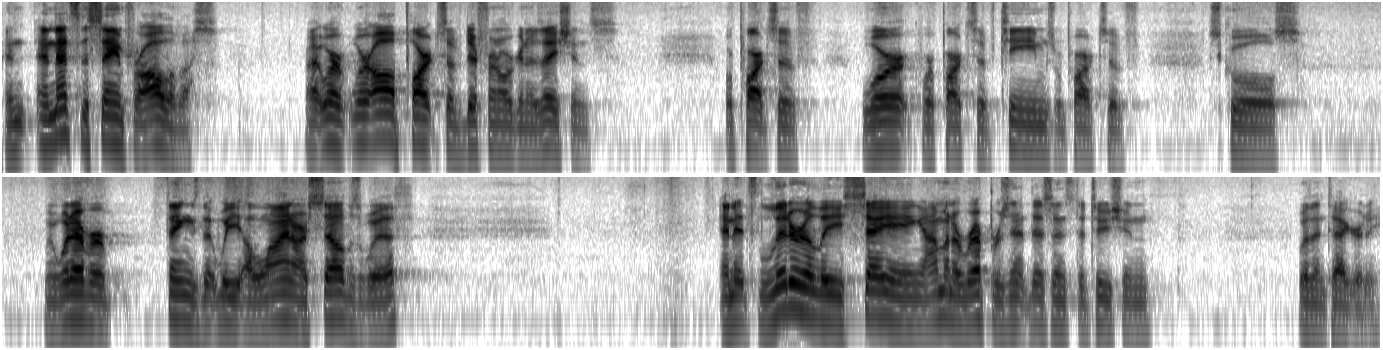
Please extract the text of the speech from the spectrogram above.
And, and that's the same for all of us, right? We're, we're all parts of different organizations. We're parts of work, we're parts of teams, we're parts of schools. I mean, whatever things that we align ourselves with. And it's literally saying, I'm going to represent this institution with integrity.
